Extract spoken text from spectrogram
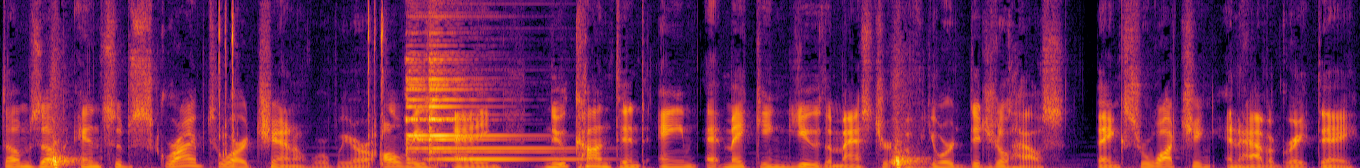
thumbs up and subscribe to our channel where we are always adding new content aimed at making you the master of your digital house. Thanks for watching and have a great day.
